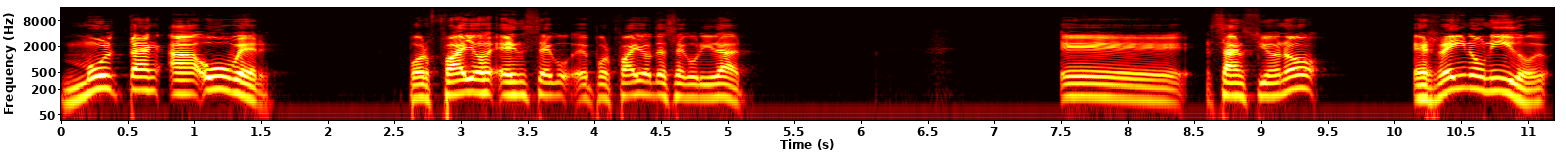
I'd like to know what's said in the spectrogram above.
multan a Uber por fallos, en eh, por fallos de seguridad. Eh, sancionó el Reino Unido,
